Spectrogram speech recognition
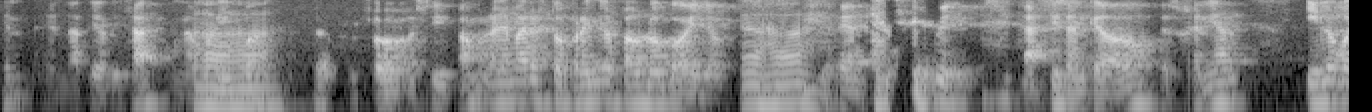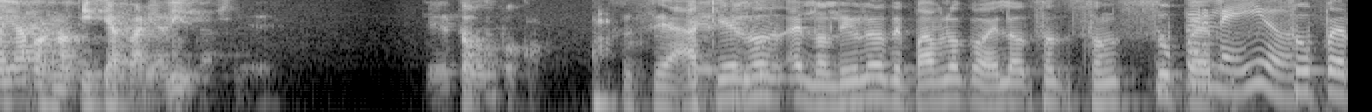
en, la teorizar, una uh así, vamos a llamar estos premios Paulo Coelho. así se han quedado, es genial. Y luego ya, pues noticias variaditas, de todo un poco. O sea, aquí los libros de Pablo Coelho son súper leídos. Súper,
